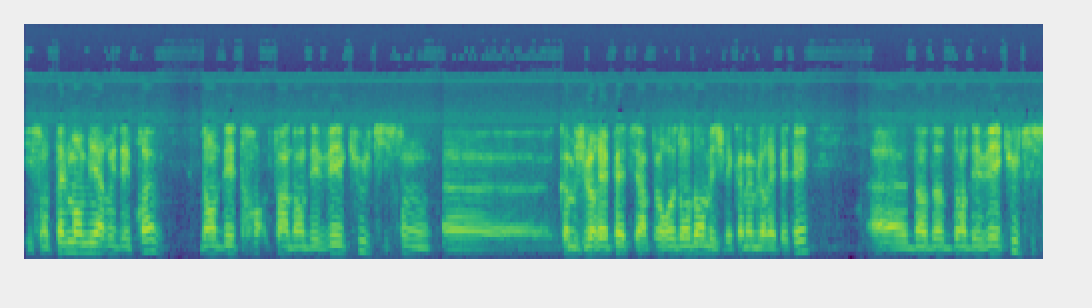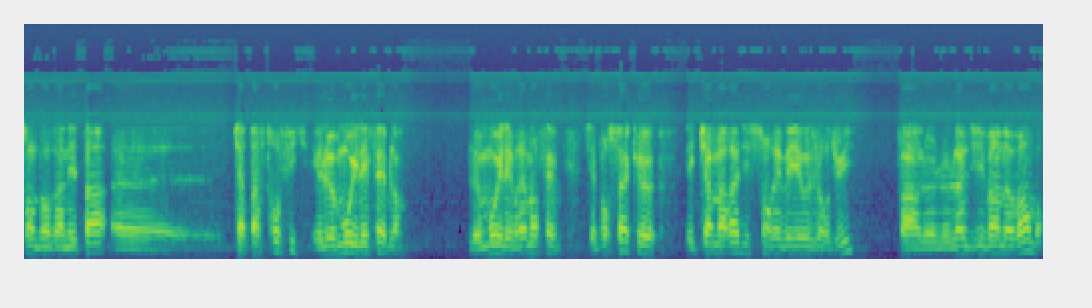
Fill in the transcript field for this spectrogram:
ils sont tellement mis à rude épreuve dans des, enfin dans des véhicules qui sont, euh, comme je le répète, c'est un peu redondant, mais je vais quand même le répéter, euh, dans, dans- des véhicules qui sont dans un état euh, catastrophique. Et le mot il est faible. hein. Le mot il est vraiment faible. C'est pour ça que les camarades ils se sont réveillés aujourd'hui, enfin le, lundi 20 novembre,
